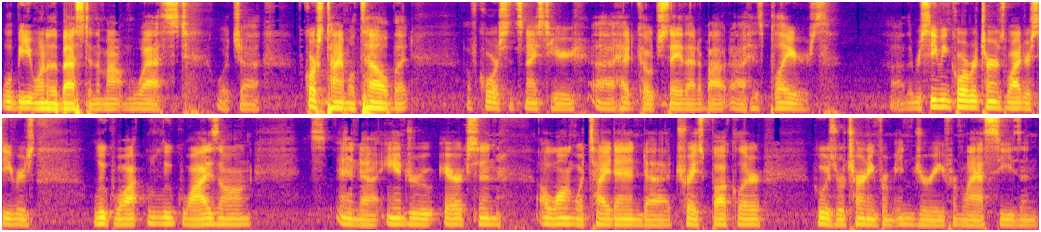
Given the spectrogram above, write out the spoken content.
will be one of the best in the Mountain West, which, uh, of course, time will tell. But of course, it's nice to hear uh, head coach say that about uh, his players. Uh, the receiving corps returns wide receivers Luke Wa- Luke Wysong and uh, Andrew Erickson, along with tight end uh, Trace Bruckler, who is returning from injury from last season.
